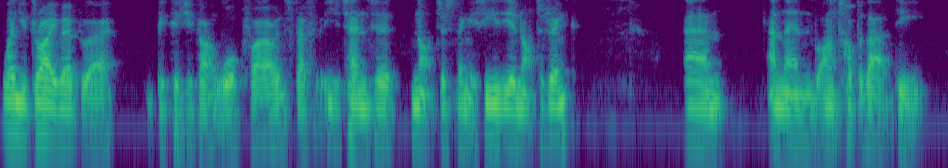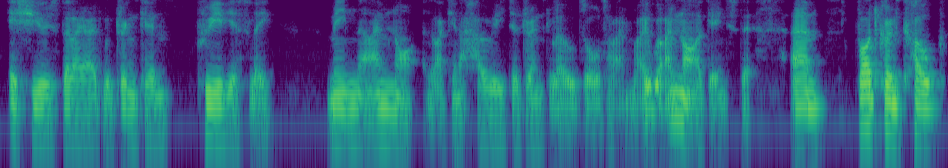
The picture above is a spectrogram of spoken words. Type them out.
when you drive everywhere because you can't walk far and stuff, you tend to not just think it's easier not to drink. Um, and then on top of that, the issues that I had with drinking previously mean that I'm not like in a hurry to drink loads all the time. I, am not against it. Um, vodka and coke,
